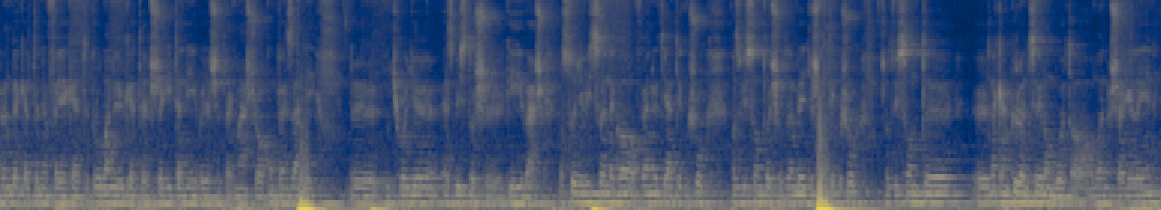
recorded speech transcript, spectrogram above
rendbe kell tenni a fejeket, próbálni őket segíteni, vagy esetleg mással kompenzálni, úgyhogy ez biztos kihívás. Az, hogy visszajönnek a felnőtt játékosok, az viszont, és az ember egyes játékosok, az viszont nekem külön célom volt a bajnokság elején,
